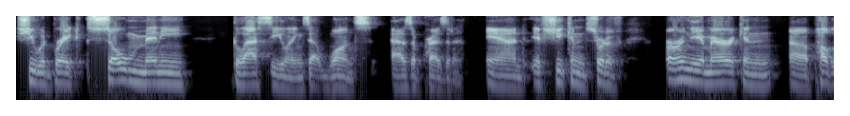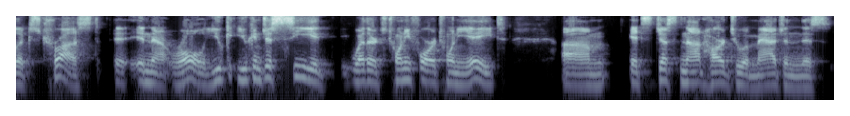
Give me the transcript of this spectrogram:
she would break so many glass ceilings at once as a president. And if she can sort of earn the American uh, public's trust in that role, you, you can just see whether it's 24 or 28. Um, it's just not hard to imagine this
